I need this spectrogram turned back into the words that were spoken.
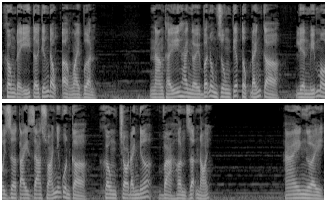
không để ý tới tiếng động ở ngoài vườn. Nàng thấy hai người vẫn ung dung tiếp tục đánh cờ, liền mím môi giơ tay ra xóa những quân cờ, không cho đánh nữa và hờn giận nói. Hai người,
